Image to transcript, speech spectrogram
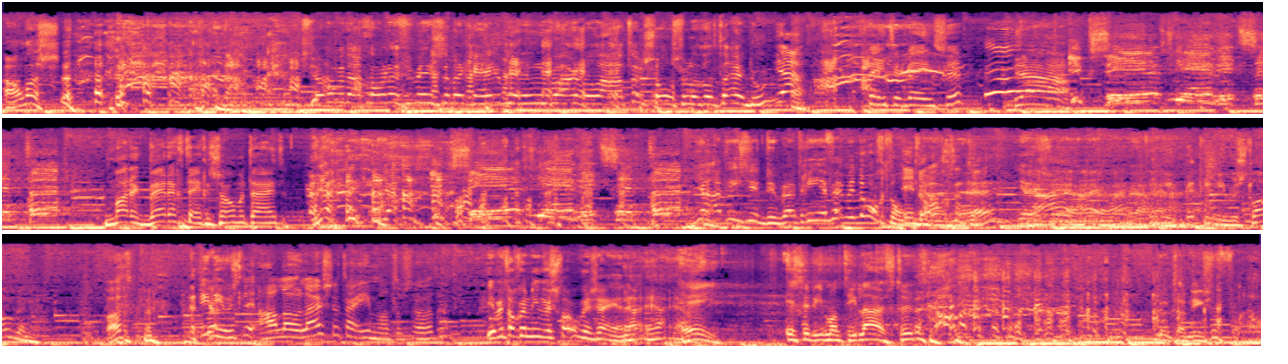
Alles. Zullen we dan gewoon even mensen lekker helemaal in de waarde laten, zoals we dat altijd doen? Ja, Peter Beense. Ja. Ik zie het weer niet zitten. Mark Berg tegen zomertijd. Ik zie het weer niet zitten. Ja, die zit nu bij 3FM in de ochtend. In de Ja, ochtend, hè? Ja, ja, ja. ja. Met die nieuwe slogan. Wat? Die nieuwe Hallo, luistert daar iemand of zo? Wat? Je hebt toch een nieuwe slogan, zei je? hè? Ja, ja, ja. hey, is er iemand die luistert? Doe dat niet zo flauw.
